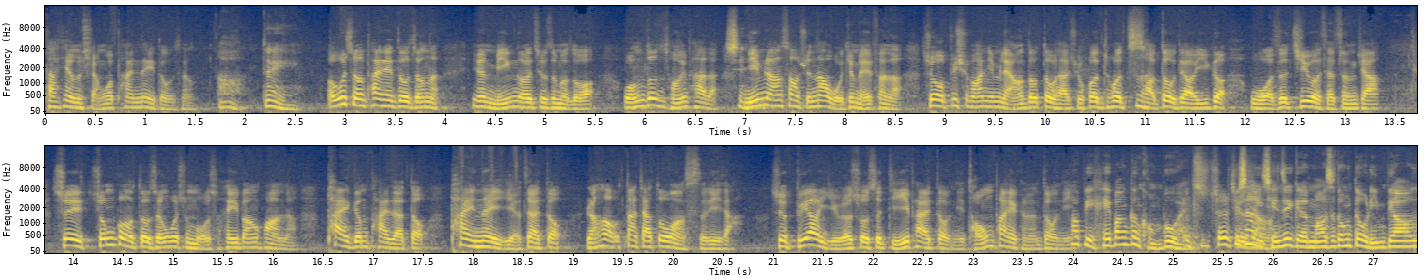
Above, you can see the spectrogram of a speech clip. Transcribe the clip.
大家有没有想过派内斗争啊？对，呃，为什么派内斗争呢？因为名额就这么多，我们都是同一派的，你们两个上去，那我就没份了，所以我必须把你们两个都斗下去，或者或至少斗掉一个，我的机会才增加。所以中共的斗争为什么我是黑帮化呢？派跟派在斗，派内也在斗，然后大家都往死里打，所以不要以为说是敌派斗你，同派也可能斗你。他比黑帮更恐怖哎，就像以前这个毛泽东斗林彪，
